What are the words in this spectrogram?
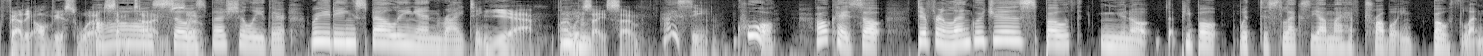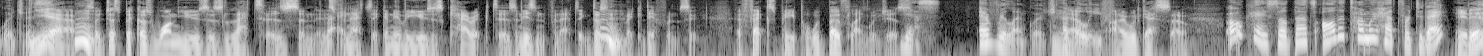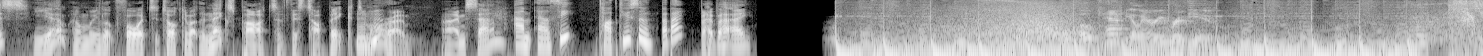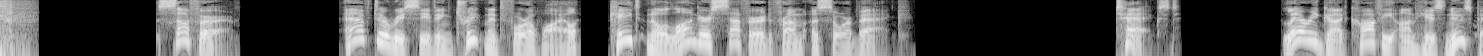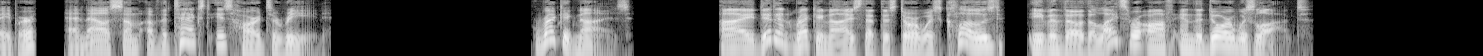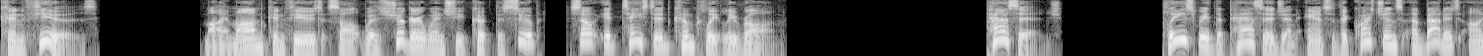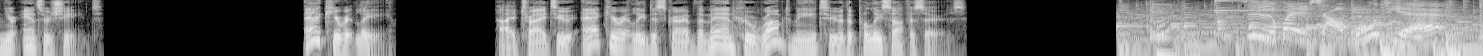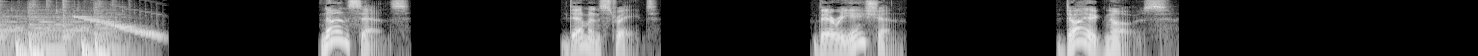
fairly obvious words Oh, sometimes. so especially their reading, spelling, and writing. yeah, I would Mm-hmm. say so. I see. Cool. Okay, so different languages, both, you know, the people with dyslexia might have trouble in both languages. Yeah, so just because one uses letters and is Hmm. Right. Hmm. phonetic and the other uses characters and isn't phonetic doesn't make a difference. It affects people with both languages. Yes, every language, I believe. I would guess so. Okay, so that's all the time we had for today. It is, yeah, and we look forward to talking about the next part of this topic Mm-hmm. tomorrow. I'm Sam. I'm Elsie. Talk to you soon. Bye bye. Bye bye. Vocabulary Review Suffer. After receiving treatment for a while, Kate no longer suffered from a sore back. Text. Larry got coffee on his newspaper, and now some of the text is hard to read. Recognize. I didn't recognize that the store was closed, even though the lights were off and the door was locked. Confuse. My mom confused salt with sugar when she cooked the soup, so it tasted completely wrong. Passage. Please read the passage and answer the questions about it on your answer sheet. Accurately. I tried to accurately describe the man who robbed me to the police officers. 智慧小补帖。 Nonsense. Demonstrate. Variation. Diagnose.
